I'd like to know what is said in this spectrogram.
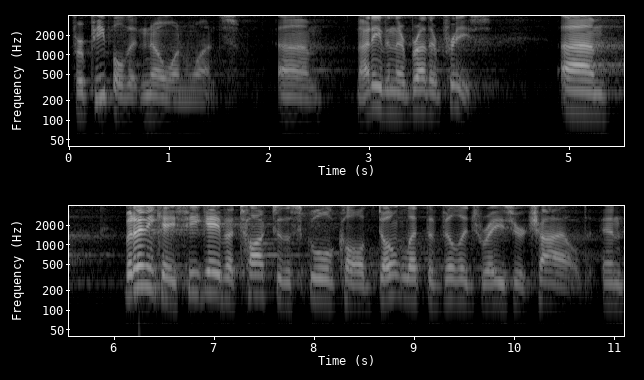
for people that no one wants, um, not even their brother priests. Um, but in any case, he gave a talk to the school called Don't Let the Village Raise Your Child. And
